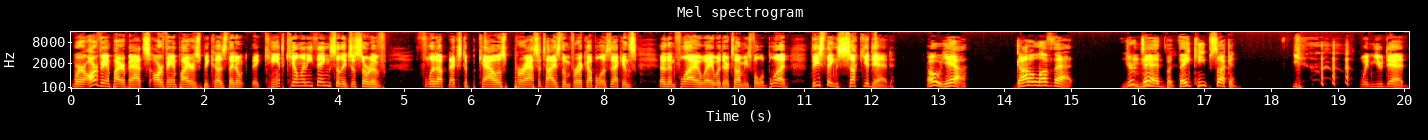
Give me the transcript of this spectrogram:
where our vampire bats are vampires because they don't they can't kill anything, so they just sort of flit up next to cows, parasitize them for a couple of seconds, and then fly away with their tummies full of blood. These things suck you dead. Oh, yeah. Gotta love that. You're Mhm. dead, but they keep sucking. When you dead.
